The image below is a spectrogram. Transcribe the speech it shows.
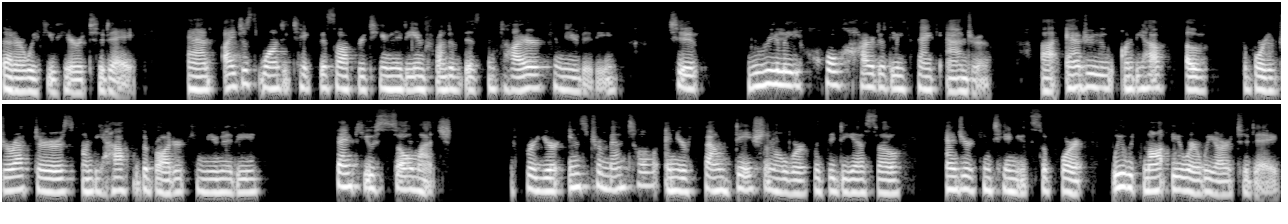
that are with you here today. And I just want to take this opportunity in front of this entire community to really wholeheartedly thank Andrew. Uh, Andrew, on behalf of the board of directors, on behalf of the broader community, thank you so much for your instrumental and your foundational work with the DSO and your continued support. We would not be where we are today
